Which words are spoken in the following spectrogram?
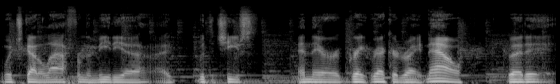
which got a laugh from the media uh, with the Chiefs and their great record right now. But it,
